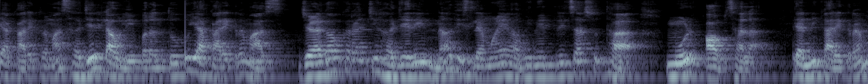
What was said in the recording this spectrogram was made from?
या कार्यक्रमास हजेरी लावली परंतु या कार्यक्रमास जळगावकरांची हजेरी न दिसल्यामुळे अभिनेत्रीचा सुद्धा मूड ऑफ झाला. त्यांनी कार्यक्रम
